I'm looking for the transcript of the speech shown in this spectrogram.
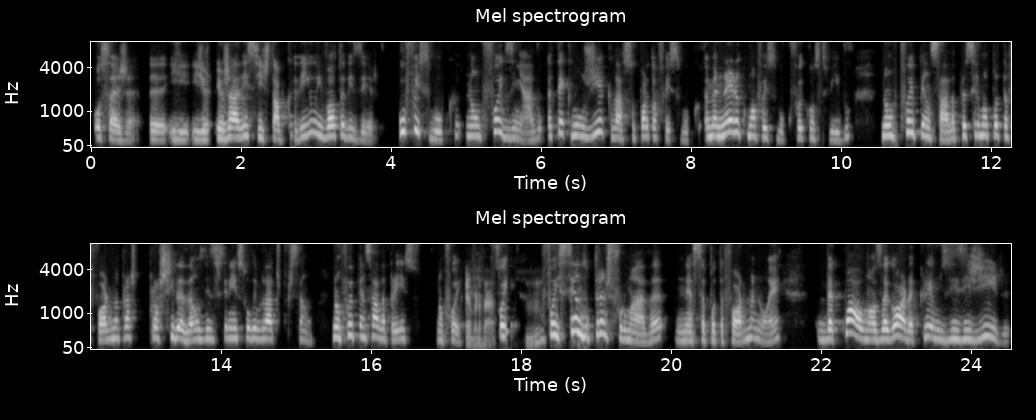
Ou seja, uh, e, e, eu já disse isto há bocadinho e volto a dizer: o Facebook não foi desenhado, a tecnologia que dá suporte ao Facebook, a maneira como o Facebook foi concebido, não foi pensada para ser uma plataforma para, as, para os cidadãos exercerem a sua liberdade de expressão. Não foi pensada para isso. Não foi. É verdade. Foi, uhum. foi sendo transformada nessa plataforma, não é? Da qual nós agora queremos exigir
